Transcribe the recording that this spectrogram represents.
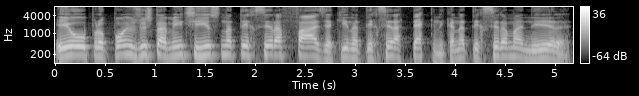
Eu proponho justamente isso na terceira fase aqui, na terceira técnica, na terceira maneira.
